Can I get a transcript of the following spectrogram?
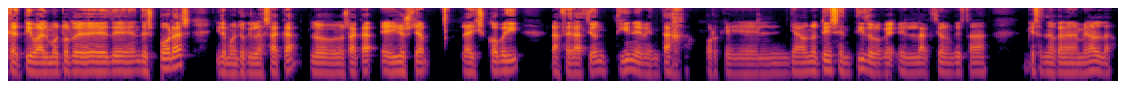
que activa el motor de, de, esporas y el momento que la saca, lo, saca, ellos ya, la Discovery, la federación tiene ventaja, porque ya no tiene sentido lo que, la acción que está, que está haciendo Canadá Esmeralda.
